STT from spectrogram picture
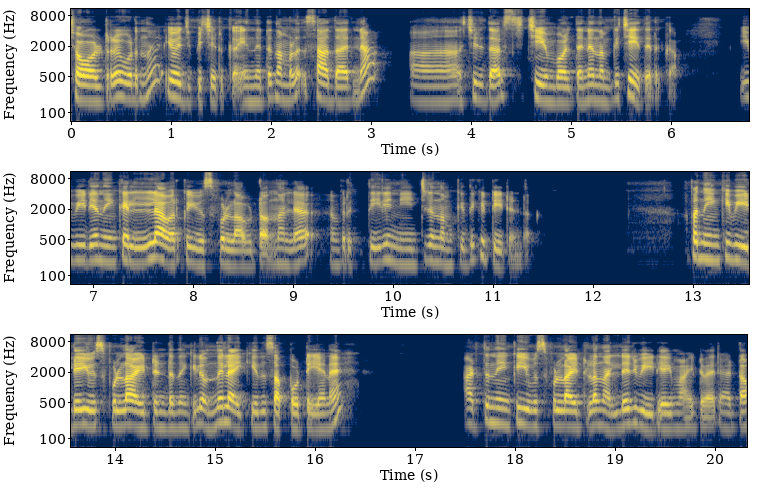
ഷോൾഡർ ഇവിടുന്ന് യോജിപ്പിച്ചെടുക്കുക എന്നിട്ട് നമ്മൾ സാധാരണ ചുരിദാർ സ്റ്റിച്ച് ചെയ്യുമ്പോൾ തന്നെ നമുക്ക് ചെയ്തെടുക്കാം. ഈ വീഡിയോ നിങ്ങൾക്ക് എല്ലാവർക്കും യൂസ്ഫുൾ ആവും കേട്ടോ നല്ല വൃത്തിയിൽ നീറ്റിൽ നമുക്കിത് കിട്ടിയിട്ടുണ്ട്. അപ്പം നിങ്ങൾക്ക് വീഡിയോ യൂസ്ഫുൾ ആയിട്ടുണ്ടെങ്കിൽ ഒന്ന് ലൈക്ക് ചെയ്ത് സപ്പോർട്ട് ചെയ്യണേ. അടുത്ത് നിങ്ങൾക്ക് യൂസ്ഫുൾ ആയിട്ടുള്ള നല്ലൊരു വീഡിയോയുമായിട്ട് വരാം കേട്ടോ.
